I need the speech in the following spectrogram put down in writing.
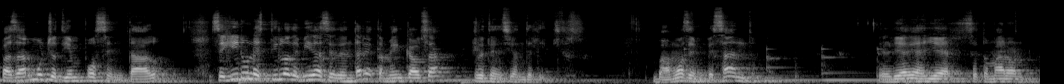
pasar mucho tiempo sentado, seguir un estilo de vida sedentaria también causa retención de líquidos. Vamos empezando. El día de ayer se tomaron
